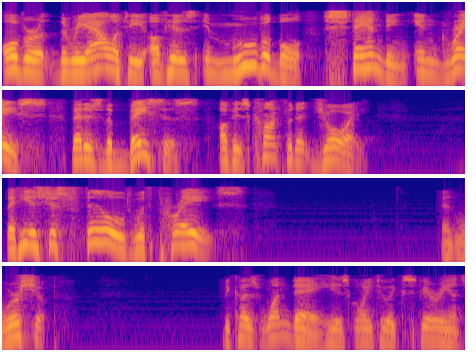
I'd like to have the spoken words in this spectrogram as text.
over the reality of his immovable standing in grace that is the basis of his confident joy. That he is just filled with praise and worship because one day he is going to experience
